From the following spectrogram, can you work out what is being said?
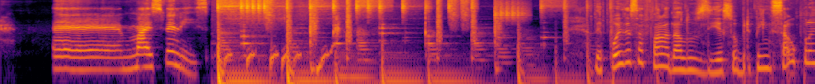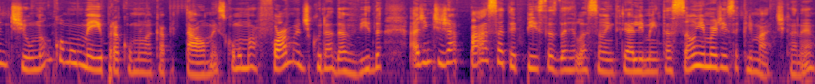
é, mais feliz. Depois dessa fala da Luzia sobre pensar o plantio não como um meio para acumular capital, mas como uma forma de curar da vida, a gente já passa a ter pistas da relação entre alimentação e emergência climática, né?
